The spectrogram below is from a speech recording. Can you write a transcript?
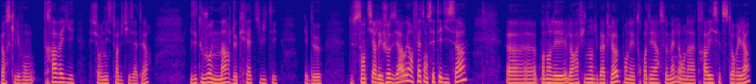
lorsqu'ils vont travailler sur une histoire d'utilisateur, ils aient toujours une marge de créativité et de, de sentir les choses, dire ah oui en fait on s'était dit ça, euh, pendant le raffinement du backlog, pendant les trois dernières semaines, on a travaillé cette story-là.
